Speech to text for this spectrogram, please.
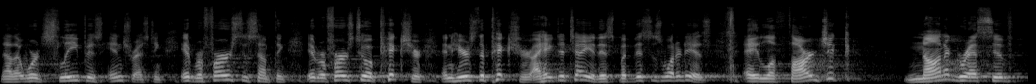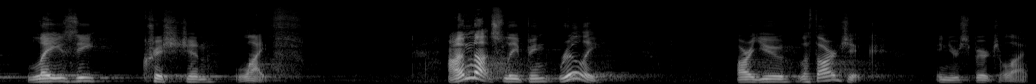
Now, that word sleep is interesting. It refers to something, it refers to a picture. And here's the picture. I hate to tell you this, but this is what it is a lethargic, non aggressive, lazy Christian life. I'm not sleeping, really. Are you lethargic in your spiritual life?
